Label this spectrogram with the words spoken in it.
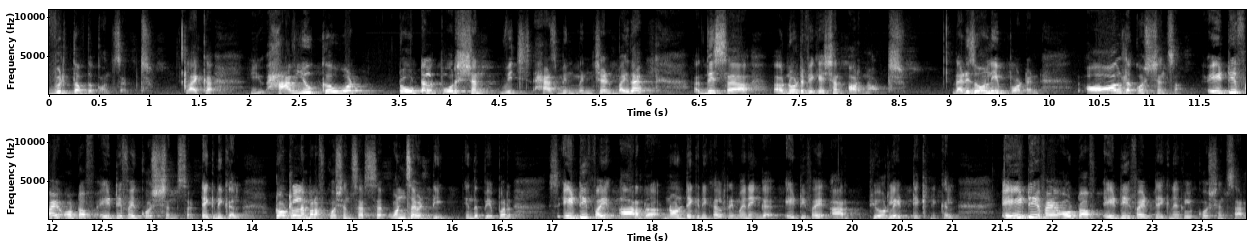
width of the concept like uh, you, have you covered total portion which has been mentioned by the this uh, uh, notification or not that is only important all the questions 85 out of 85 questions are technical. Total number of questions are 170 in the paper. 85 are non-technical remaining 85 are purely technical. 85 out of 85 technical questions are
